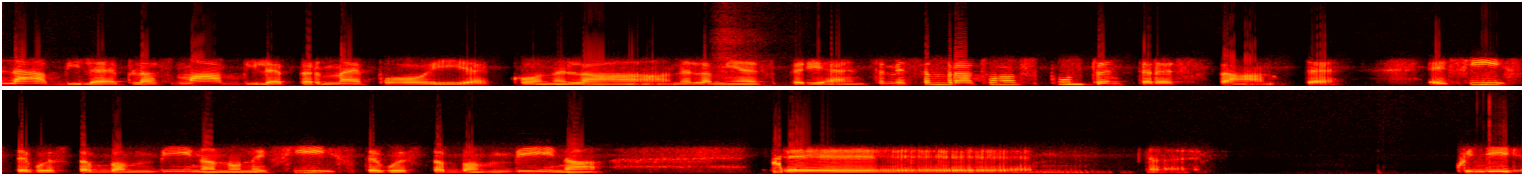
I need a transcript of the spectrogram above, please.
labile, plasmabile per me poi, ecco, nella, nella mia esperienza. Mi è sembrato uno spunto interessante. Esiste questa bambina, non esiste questa bambina? E, eh, quindi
